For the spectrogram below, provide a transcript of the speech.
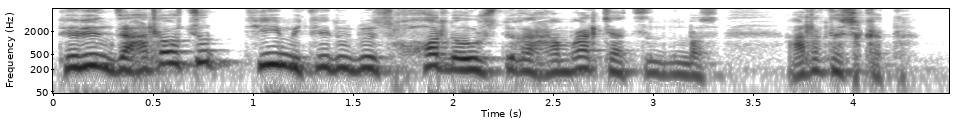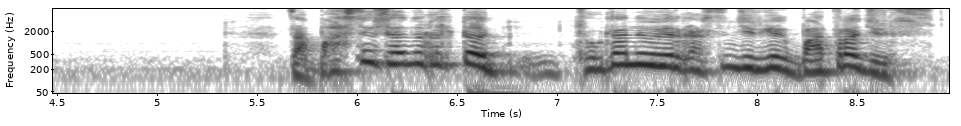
Тэр энэ залуучууд тийм ихтгэлүүдээс хол өөрсдөө хамгаалж чадсанд нь бас алга таших гэдэг. За бас нэг сонирхолтой цуглааны үеэр гарсан жиргэг бадрааж ирсэн.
